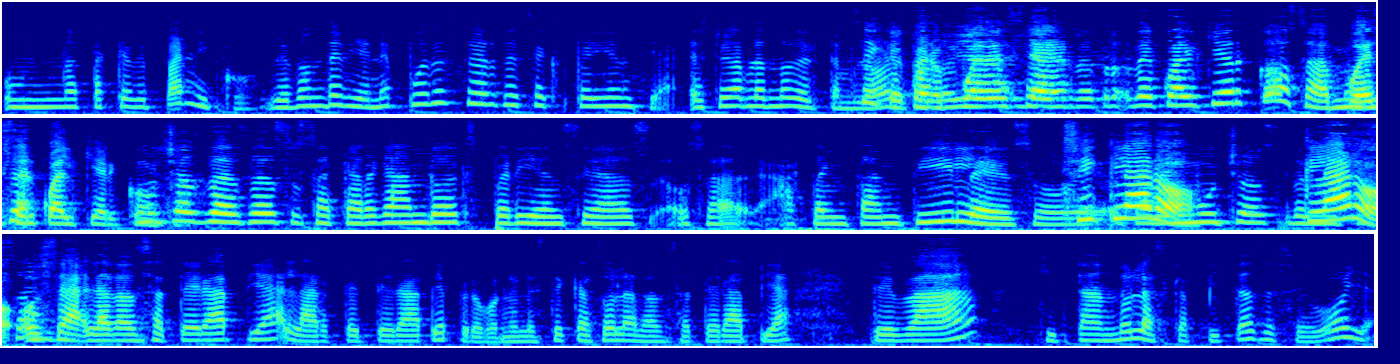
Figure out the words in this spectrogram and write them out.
un ataque de pánico. ¿De dónde viene? Puede ser de esa experiencia. Estoy hablando del Sí, temblor, que pero puede ser, retro- de cualquier cosa. puede mucha- ser cualquier cosa. Muchas veces, o sea, cargando experiencias, o sea, hasta infantiles o Sí, de- o sea, de claro, muchos, de claro, muchos o sea, la danzaterapia, la arteterapia, pero bueno, en este caso la danzaterapia te va quitando las capitas de cebolla.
